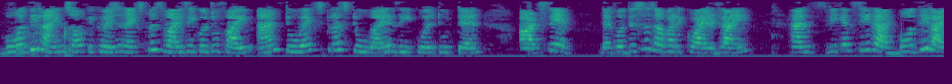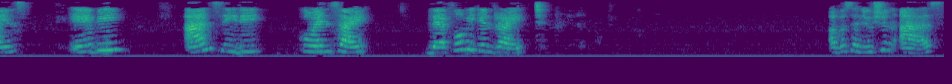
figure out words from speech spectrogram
both the lines of equation x plus y is equal to 5 and 2x plus 2y is equal to 10 are same. Therefore, this is our required line. And we can see that both the lines AB and CD coincide. Therefore, we can write our solution as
